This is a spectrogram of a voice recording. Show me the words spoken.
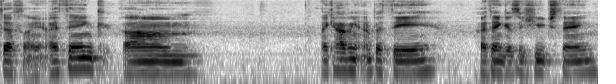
Definitely. I think um, like having empathy, I think is a huge thing.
